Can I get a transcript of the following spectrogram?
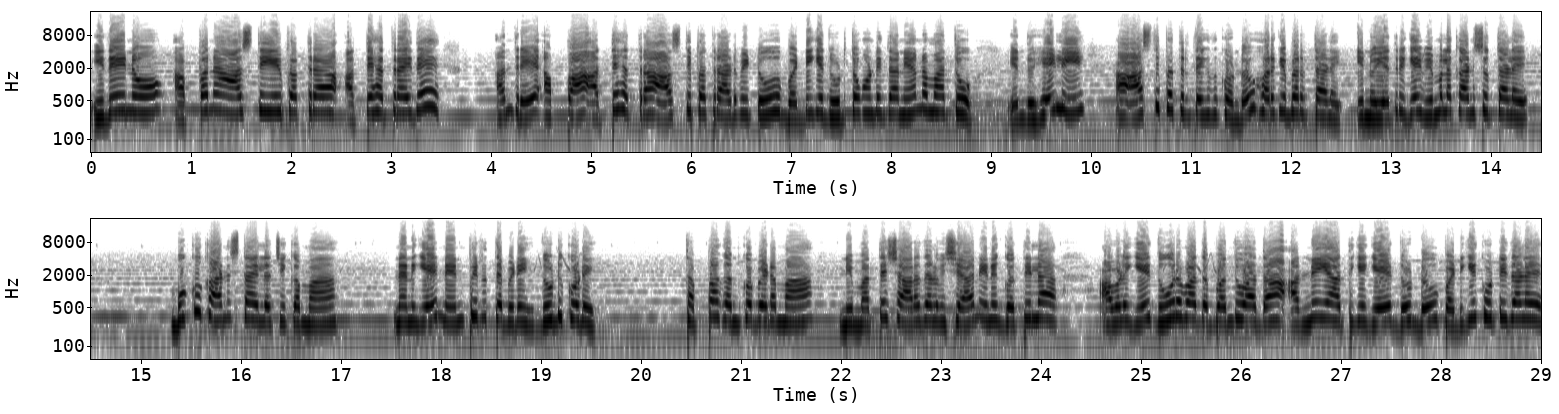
ಇದೇನು ಅಪ್ಪನ ಆಸ್ತಿ ಪತ್ರ? ಅತ್ತೆ ಹತ್ರ ಇದೆ? ಅಂದ್ರೆ ಅಪ್ಪ, ಅತ್ತೆ ಹತ್ರ ಆಸ್ತಿ ಪತ್ರ ಅಡವಿಟ್ಟು ಬಡ್ಡಿಗೆ ದುಡ್ಡು ತಗೊಂಡಿದ್ದಾನೆ ಅನ್ನೋ ಮಾತು ಎಂದು ಹೇಳಿ ಆ ಆಸ್ತಿ ಪತ್ರ ತೆಗೆದುಕೊಂಡು ಹೊರಗೆ ಬರುತ್ತಾಳೆ. ಇನ್ನು ಎದುರಿಗೆ ವಿಮಲ ಕಾಣಿಸುತ್ತಾಳೆ. ಬುಕ್ಕು ಕಾಣಿಸ್ತಾ ಇಲ್ಲ ಚಿಕ್ಕಮ್ಮ. ನನಗೆ ನೆನಪಿರುತ್ತೆ ಬಿಡಿ. ದುಡ್ಡು ಕೊಡಿ. ತಪ್ಪಾಗಿ ಅಂದ್ಕೋಬೇಡಮ್ಮ. ನಿಮ್ಮತ್ತೆ ಶಾರದಳ ವಿಷಯ ನಿನಗೆ ಗೊತ್ತಿಲ್ಲ. ಅವಳಿಗೆ ದೂರವಾದ ಬಂಧುವಾದ ಅನ್ನೆಯ ಅತ್ತಿಗೆಗೆ ದುಡ್ಡು ಬಡ್ಡಿಗೆ ಕೊಟ್ಟಿದ್ದಾಳೆ.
